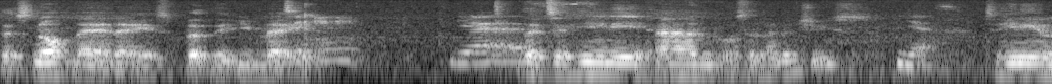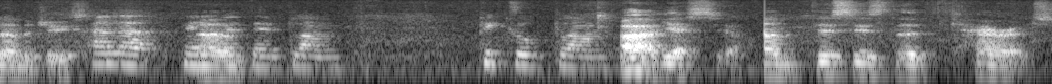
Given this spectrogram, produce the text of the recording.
that's not mayonnaise but that you make. Tahini. Yes. The tahini and was it lemon juice? Yes. Tahini and lemon juice. And that thing Um, with the plum, pickled plum. Ah, yes, yeah. Um, this is the carrot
